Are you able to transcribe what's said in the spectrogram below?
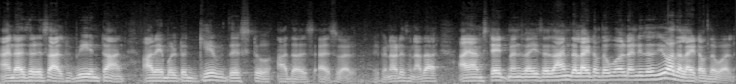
and as a result, we in turn are able to give this to others as well. If you notice another I am statements where he says, I am the light of the world, and he says, You are the light of the world.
